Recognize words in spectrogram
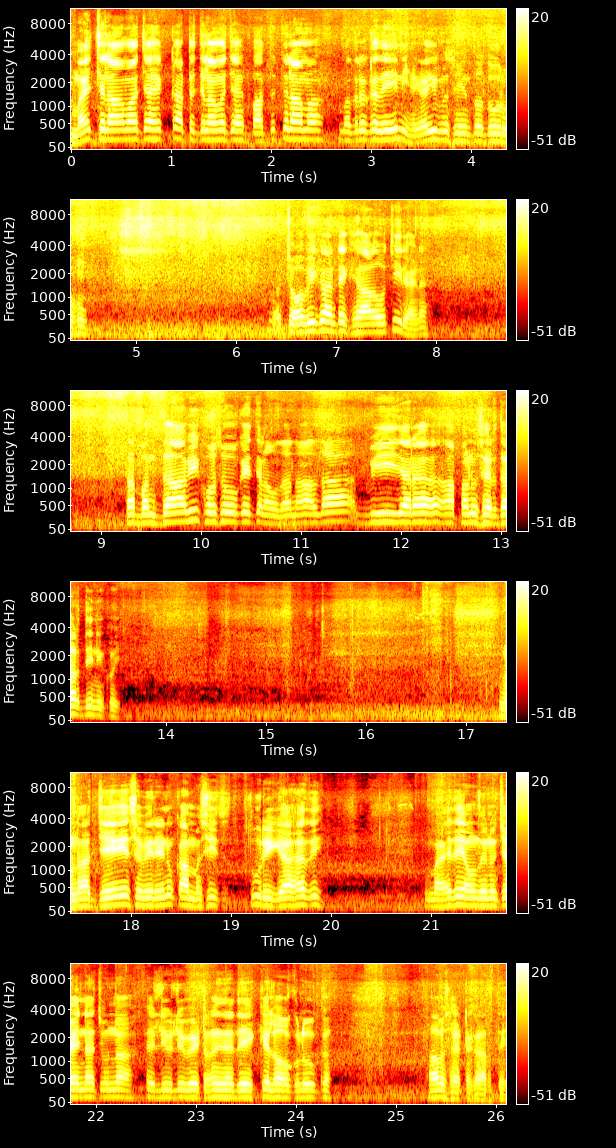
ਮੈਂ ਚਲਾਵਾਂ, ਚਾਹੇ ਘੱਟ ਚਲਾਵਾਂ, ਚਾਹੇ ਵੱਧ ਚਲਾਵਾਂ, ਮਤਲਬ ਕਦੇ ਇਹ ਨਹੀਂ ਹੈਗਾ ਵੀ ਮਸ਼ੀਨ ਤੋਂ ਦੂਰ ਹੂੰ 24 ਘੰਟੇ ਖਿਆਲ ਉਹ 'ਚ ਹੀ ਰਹਿਣਾ। ਤਾਂ ਬੰਦਾ ਵੀ ਖੁਸ਼ ਹੋ ਕੇ ਚਲਾਉਂਦਾ, ਨਾਲ ਦਾ ਵੀ ਯਾਰ ਆਪਾਂ ਨੂੰ ਸਿਰਦਰਦੀ ਨਹੀਂ ਕੋਈ। ਹੁਣ ਅੱਜ ਇਹ ਸਵੇਰੇ ਨੂੰ ਕੰਮ ਸੀ, ਧੂਰੀ ਗਿਆ ਹੈ ਸੀ, ਮੈਂ ਇਹਦੇ ਆਉਂਦੇ ਨੂੰ ਚਾਈਨਾ ਚੂਨਾ ਐਲੀਵੇਟਰ ਨੇ ਦੇਖ ਕੇ ਲੋਕ ਲੂਕ ਸਭ ਸੈੱਟ ਕਰਤੇ।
